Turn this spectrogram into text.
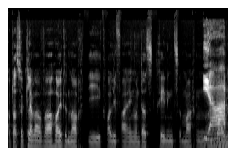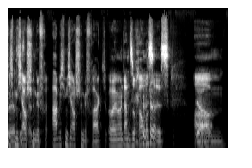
Ob das so clever war, heute noch die Qualifying und das Training zu machen. Ja, habe ich mich auch schon habe ich mich auch schon gefragt, aber wenn man dann so raus ist, Ja. ähm,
